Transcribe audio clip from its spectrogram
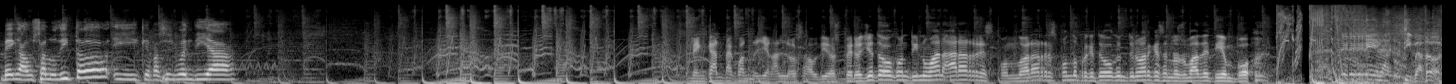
Venga, un saludito y que paséis buen día. Me encanta cuando llegan los audios, pero yo tengo que continuar. Ahora respondo, ahora respondo porque tengo que continuar que se nos va de tiempo. El activador.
